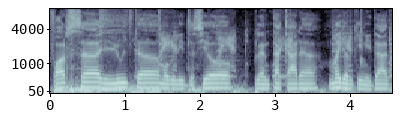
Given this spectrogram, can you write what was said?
Força, lluita, mobilització, plantar cara, mallorquinitat...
